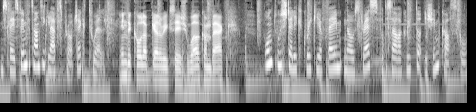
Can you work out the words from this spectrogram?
Im Space 25 läuft Project 12. In der Collab Gallery siehst du Welcome Back. Und die Ausstellung Quickie of Fame No Stress von der Sarah Grütter ist im Casco.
